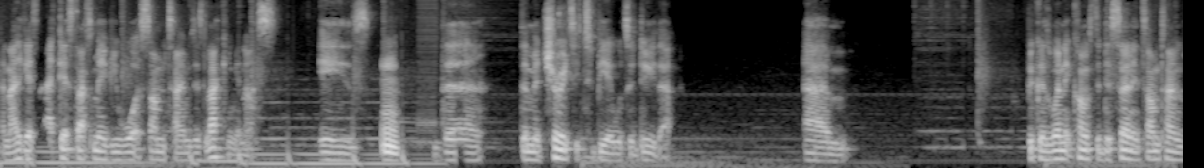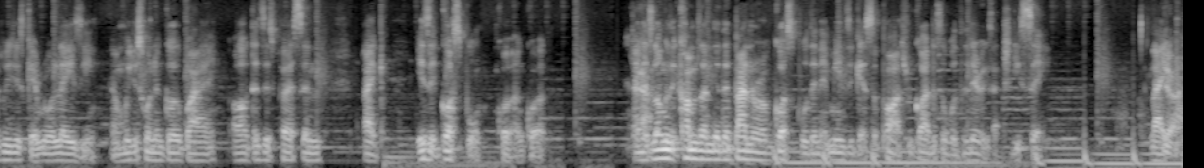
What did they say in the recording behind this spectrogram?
and i guess i guess that's maybe what sometimes is lacking in us is Mm. the the maturity to be able to do that um because when it comes to discerning sometimes we just get real lazy and we just want to go by oh does this person like is it gospel quote unquote and Yeah. as long as it comes under the banner of gospel then it means it gets a pass regardless of what the lyrics actually say like Yeah.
